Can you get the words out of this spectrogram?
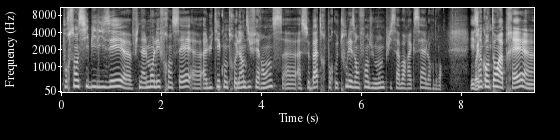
pour sensibiliser finalement les Français à lutter contre l'indifférence, à se battre pour que tous les enfants du monde puissent avoir accès à leurs droits. Et 50 ans après,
